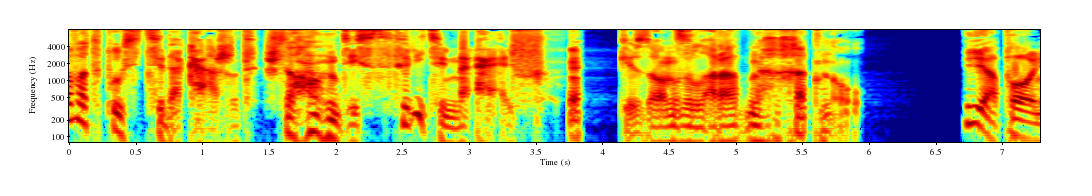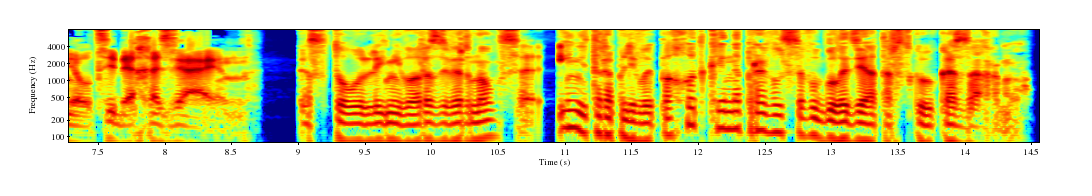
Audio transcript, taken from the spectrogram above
Вот пусть и докажет, что он действительно эльф. Кизон злорадно хохотнул. «Я понял тебя, хозяин». Кастул лениво развернулся и неторопливой походкой направился в гладиаторскую казарму.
